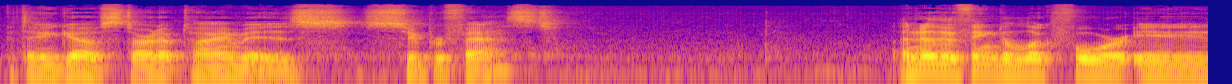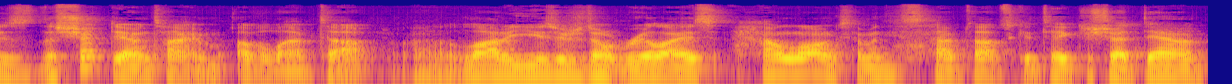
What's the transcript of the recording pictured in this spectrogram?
But there you go, startup time is super fast. Another thing to look for is the shutdown time of a laptop. Uh, a lot of users don't realize how long some of these laptops could take to shut down.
